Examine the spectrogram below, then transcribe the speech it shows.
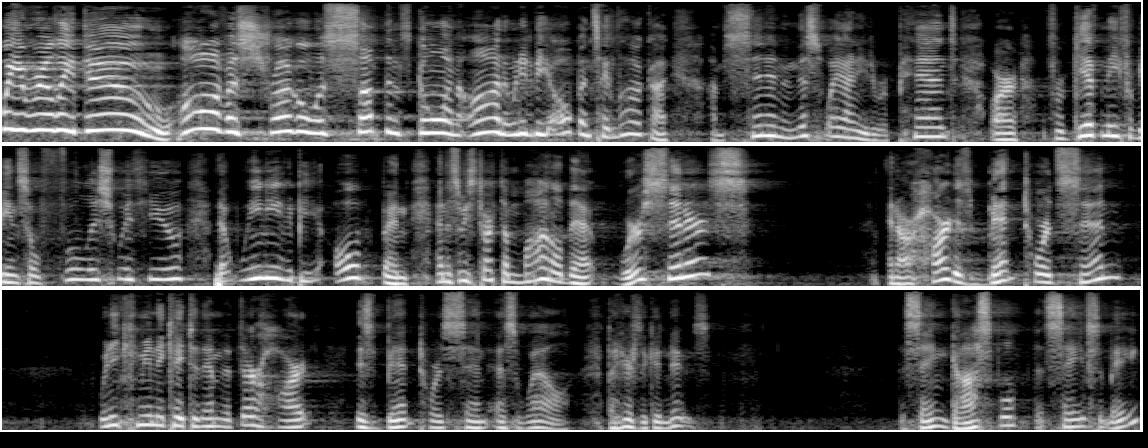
We really do. All of us struggle with something's going on, and we need to be open. and Say, look, I, I'm sinning in this way. I need to repent, or forgive me for being so foolish with you. That we need to be open. And as we start to model that we're sinners, and our heart is bent towards sin, we need to communicate to them that their heart is bent towards sin as well. But here's the good news the same gospel that saves me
